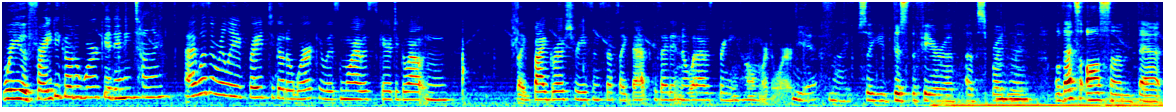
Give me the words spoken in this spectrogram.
Were you afraid to go to work at any time? I wasn't really afraid to go to work. It was more I was scared to go out and like buy groceries and stuff like that because I didn't know what I was bringing home or to work. Yes. Right. So you just the fear of, of spreading Mhm. it. Well, that's awesome that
